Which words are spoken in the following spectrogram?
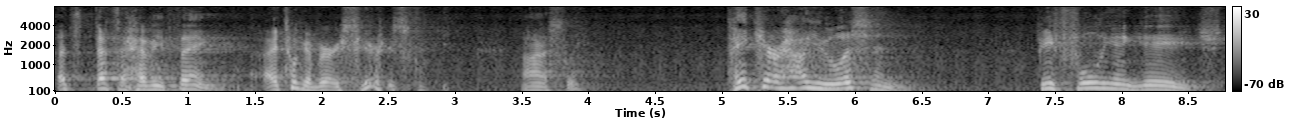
That's, that's a heavy thing. I took it very seriously, honestly. Take care how you listen. Be fully engaged.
